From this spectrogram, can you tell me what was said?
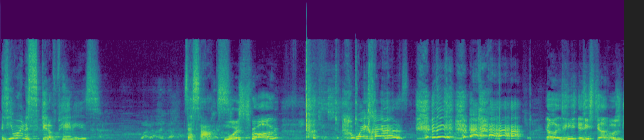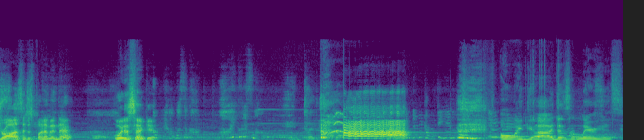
Is he wearing a skin of panties? Is that socks? More strong? White climax? Yo, is he, is he stealing people's drawers to just put them in there? Wait a second. oh my god, this is hilarious.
